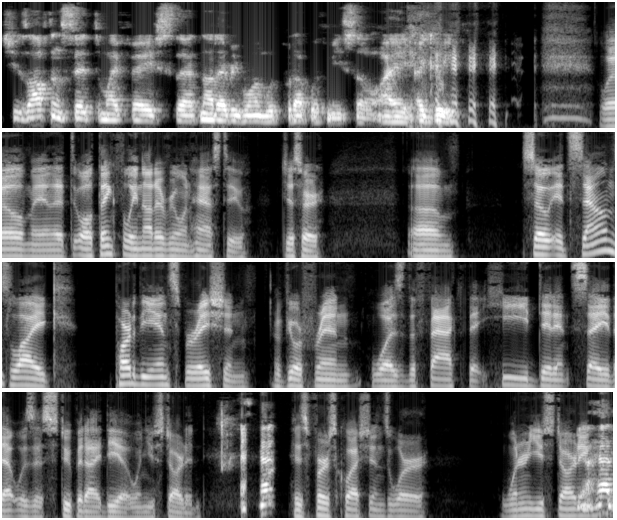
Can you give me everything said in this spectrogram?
She's often said to my face that not everyone would put up with me, so I agree. well, man, that well, thankfully not everyone has to. Just her. Um, so it sounds like part of the inspiration of your friend was the fact that he didn't say that was a stupid idea when you started. His first questions were, "When are you starting? Yeah,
